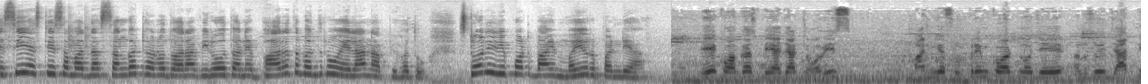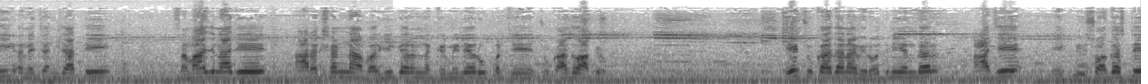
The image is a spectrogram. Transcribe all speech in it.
એસસી એસટી સમાજના સંગઠનો દ્વારા વિરોધ અને ભારત બંધનું એલાન આપ્યું હતું. Story report by Mayur Pandya. એક ઓગસ્ટ બે હજાર ચોવીસ માનનીય સુપ્રીમ કોર્ટનો જે અનુસૂચિત જાતિ અને જનજાતિ સમાજના જે આરક્ષણના વર્ગીકરણ ક્રિમિલેયર ઉપર જે ચુકાદો આપ્યો, એ ચુકાદાના વિરોધની અંદર આજે એકવીસ ઓગસ્ટે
